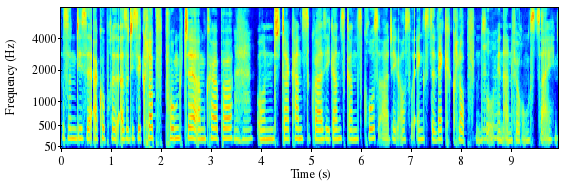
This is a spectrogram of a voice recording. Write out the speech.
Das sind diese Akupre also diese Klopfpunkte am Körper. Mhm. Und da kannst du quasi ganz, ganz großartig auch so Ängste wegklopfen, so mhm. in Anführungszeichen.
